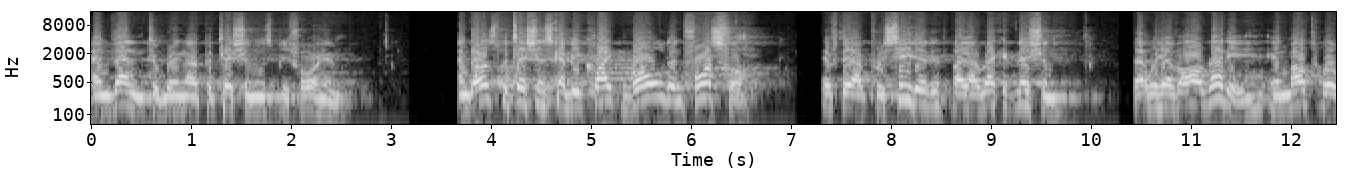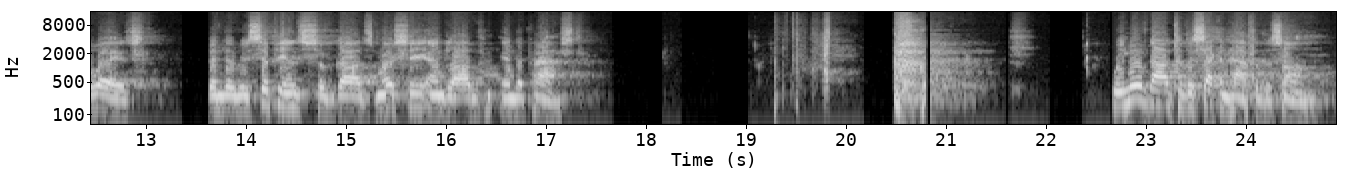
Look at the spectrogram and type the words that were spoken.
and then to bring our petitions before Him. And those petitions can be quite bold and forceful if they are preceded by a recognition that we have already, in multiple ways, been the recipients of God's mercy and love in the past. We move now to the second half of the psalm.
